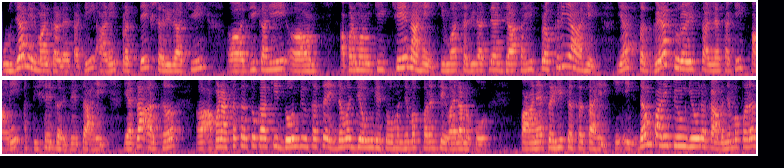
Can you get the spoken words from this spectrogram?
ऊर्जा निर्माण करण्यासाठी आणि प्रत्येक शरीराची जी काही आपण म्हणू की चेन आहे किंवा शरीरातल्या ज्या काही प्रक्रिया आहेत या सगळ्या सुरळीत चालण्यासाठी पाणी अतिशय गरजेचं आहे. याचा अर्थ आपण असं करतो का की दोन दिवसाचं एकदमच जेवून घेतो म्हणजे मग परत जेवायला नको? पाण्याचंही तसंच आहे की एकदम पाणी पिऊन घेऊ नका. म्हणजे मग परत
